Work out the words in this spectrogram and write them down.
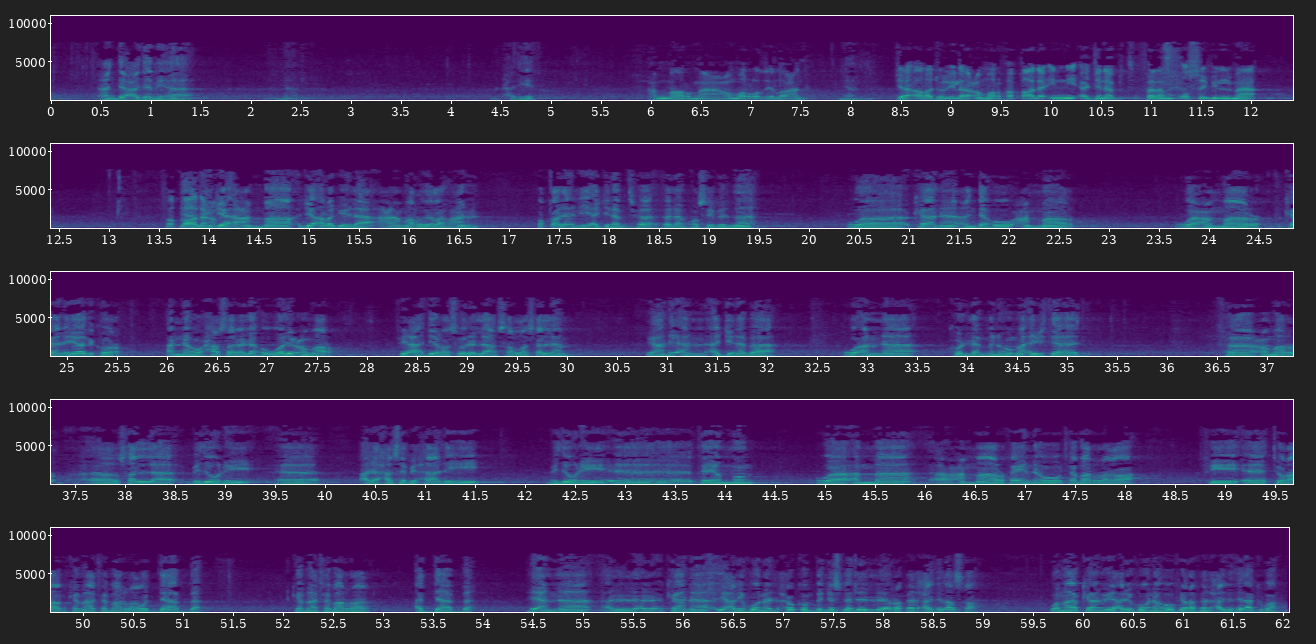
عند عدمها. نعم. الحديث عمار مع عمر رضي الله عنه. نعم. جاء رجل إلى عمر فقال إني أجنبت فلم أصب الماء فقال يعني جاء عما جاء رجل إلى عمر رضي الله عنه وقال إني أجنبت فلم أصب الماء وكان عنده عمار. وعمار كان يذكر أنه حصل له ولعمر في عهد رسول الله صلى الله عليه وسلم. يعني أن أجنب وأن كل منهما اجتهد فعمر آه، صلى بدون آه، على حسب حاله بدون آه، تيمم. وأما عمار فإنه تمرغ في التراب كما تمرغ الدابة كما تمرغ الدابة لأن كان يعرفون الحكم بالنسبة لرفع الحدث الأصغر وما كانوا يعرفونه في رفع الحدث الأكبر.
